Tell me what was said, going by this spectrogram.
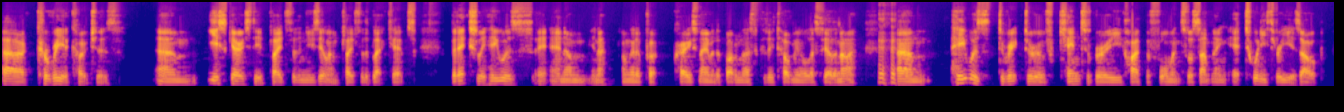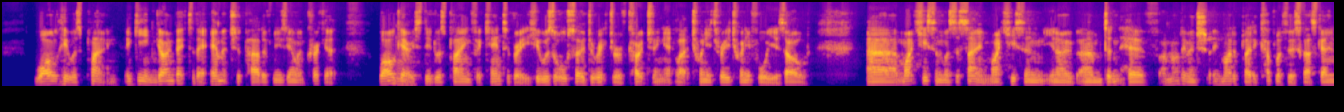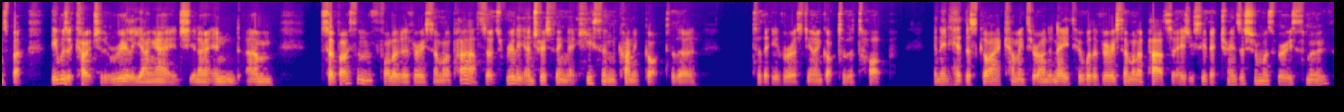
are career coaches. Um, yes, Gary Stead played for the New Zealand, played for the Black Caps, but actually he was, and um, you know, I'm going to put Craig's name at the bottom of this because he told me all this the other night. um, he was director of Canterbury High Performance or something at 23 years old while he was playing. Again, going back to that amateur part of New Zealand cricket, while mm. Gary Stead was playing for Canterbury, he was also director of coaching at like 23, 24 years old. Uh, Mike Hesson was the same. Mike Hesson, you know, um, didn't have, I'm not even sure, he might have played a couple of first class games, but he was a coach at a really young age, you know, and um, so both of them followed a very similar path. So it's really interesting that Hesson kind of got to the, to the Everest, you know, got to the top and then had this guy coming through underneath who with a very similar path. So as you see, that transition was very smooth.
